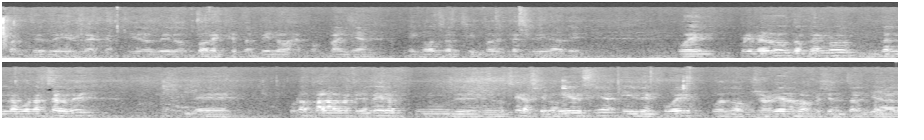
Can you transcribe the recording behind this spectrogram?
aparte de la cantidad de doctores que también nos acompañan en otros tipos de especialidades. Pues primero, don Carlos, darle las buenas tardes. Eh, unas palabras primero de usted hacia la audiencia y después pues don José María nos va a presentar ya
